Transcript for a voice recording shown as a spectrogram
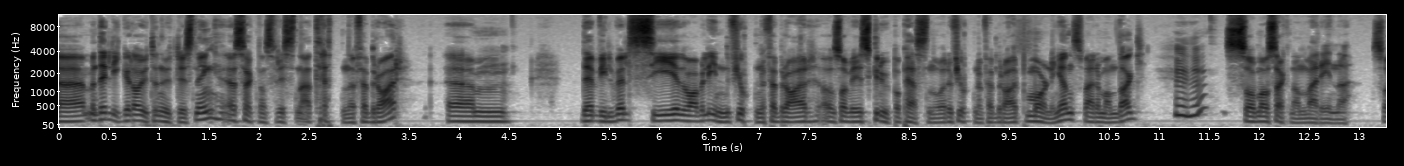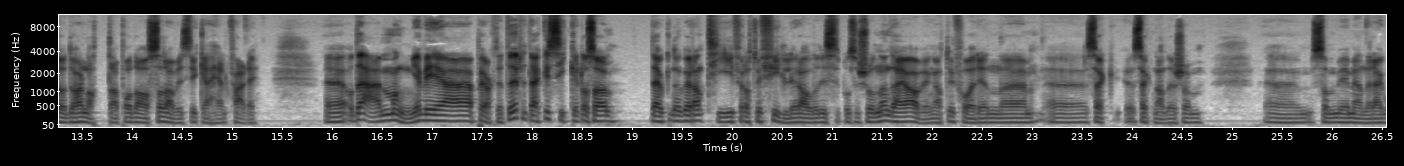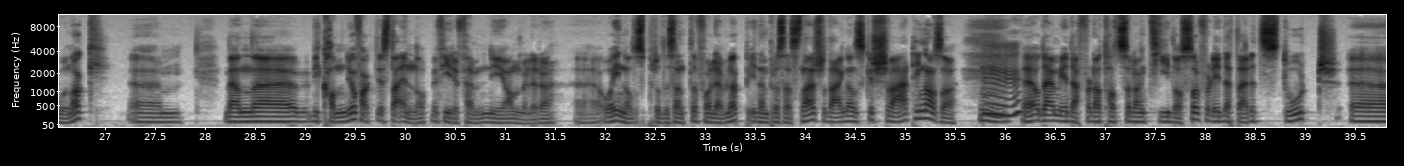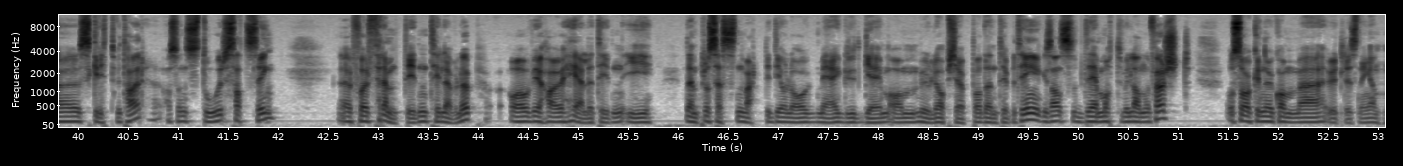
Men det ligger da ute en utlysning. Søknadsfristen er 13. februar. Um, det vil vel si, det var vel innen 14. februar, altså vi skrur på PC-en våre 14. februar på morgenen, som er en mandag, så må søknaden være inne. Så du har natta på det også, da, hvis du ikke er helt ferdig. Uh, og det er mange vi er på jakt etter. Det er ikke sikkert også det er jo ikke noe garanti for at vi fyller alle disse posisjonene. Det er jo avhengig av at vi får inn eh, søk søknader som, uh, som vi mener er gode nok. Um, men eh, vi kan jo faktisk da ende opp med fire-fem nye anmeldere eh, og innholdsprodusenter for Level Up i den prosessen her, så det er en ganske svær ting, altså. Eh, og det er mye derfor det har tatt så lang tid også, fordi dette er et stort uh, skritt vi tar. Altså en stor satsing for fremtiden til Level Up, og vi har jo hele tiden i den prosessen vært i dialog med Good Game om mulig oppkjøp og den type ting. ikke sant? Så det måtte vi lande først, og så kunne vi komme med utlysningen.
